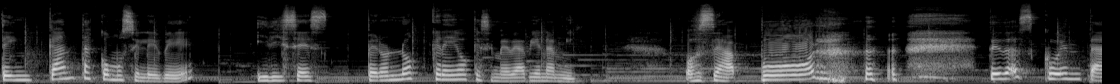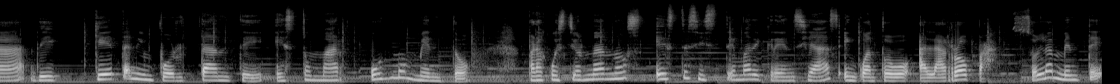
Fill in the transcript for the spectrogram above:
te encanta cómo se le ve y dices, pero no creo que se me vea bien a mí. O sea, por... te das cuenta de qué tan importante es tomar un momento para cuestionarnos este sistema de creencias en cuanto a la ropa, solamente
